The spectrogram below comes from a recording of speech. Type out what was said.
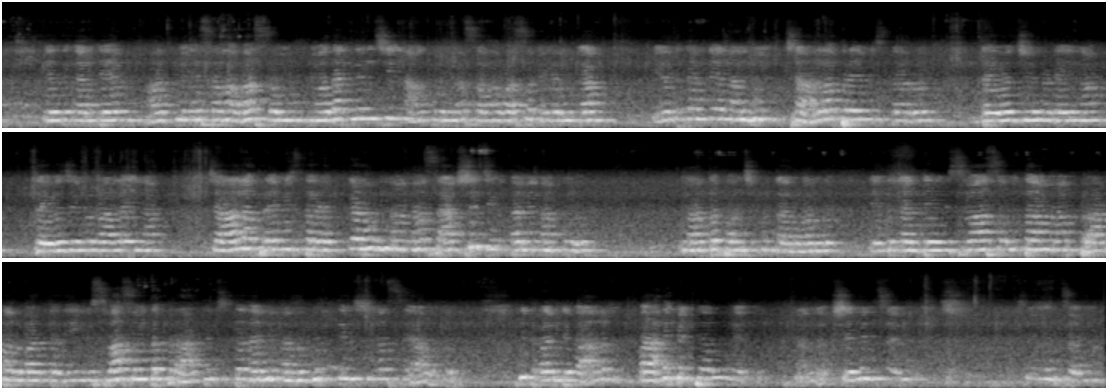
ఎందుకంటే ఆత్మీయ సహవాసం మొదటి నుంచి నాకున్న సహవాసం కనుక ఎందుకంటే నన్ను చాలా ప్రేమిస్తారు. దైవజనుడైన దైవజనురాలైనా చాలా ప్రేమిస్తారు. ఎక్కడ ఉన్నా నా సాక్ష్య జీవితాన్ని నాకు నాతో పంచుకుంటారు వాళ్ళు ఎందుకంటే విశ్వాసంతో నా పాటలు పాడుతుంది విశ్వాసంతో ప్రార్థించుతుందని నన్ను గుర్తించిన సేవకు ఇటువంటి వాళ్ళని బాధ పెట్టాను నేను నన్ను క్షమించండి. క్షమించండి.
